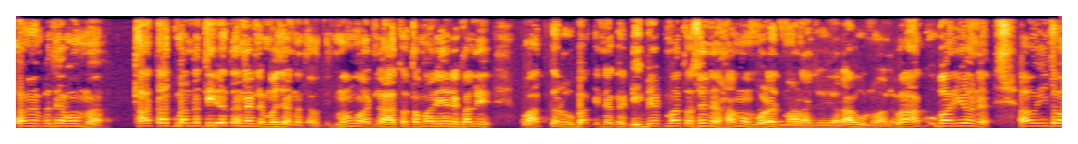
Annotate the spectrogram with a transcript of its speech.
તમે બધા મમ્મા તાકાતમાં નથી રહેતા ને એટલે મજા નથી આવતી. હું એટલે આ તો તમારી એરે ખાલી વાત કરું. બાકી ના કઈ ડિબેટમાં તો છે ને હામો મળે જ માણા જોઈએ યાર, આવું ન હાલે. હવે આખું બાર રહ્યો ને, હવે એ તો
